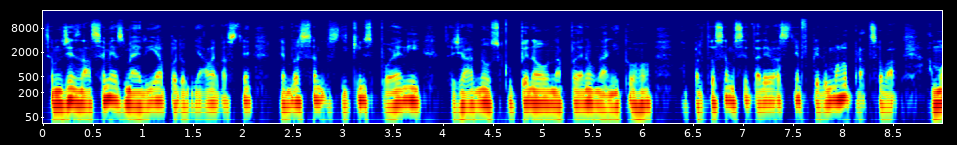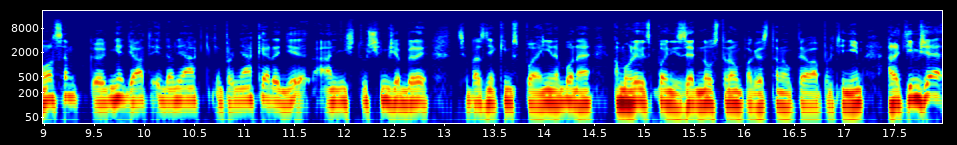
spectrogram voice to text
Samozřejmě znal jsem je z médií a podobně, ale vlastně nebyl jsem s nikým spojený, se žádnou skupinou, napojenou na nikoho a proto jsem si tady vlastně v klidu mohl pracovat a mohl jsem klidně dělat i do nějaký, pro nějaké lidi, aniž tuším, že byli třeba s někým spojení nebo ne a mohli být spojení s jednou stranou, pak ze stranou, která byla proti ním, ale tím, že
